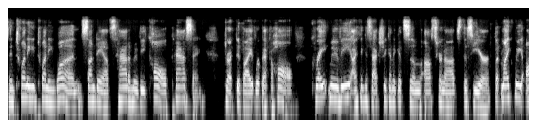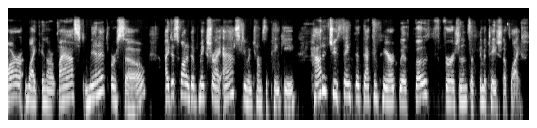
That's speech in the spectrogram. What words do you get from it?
in 2021, Sundance had a movie called Passing, directed by Rebecca Hall. Great movie. I think it's actually going to get some Oscar nods this year. But Mike, we are like in our last minute or so. I just wanted to make sure I asked you in terms of Pinky, how did you think that that compared with both versions of Imitation of Life?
